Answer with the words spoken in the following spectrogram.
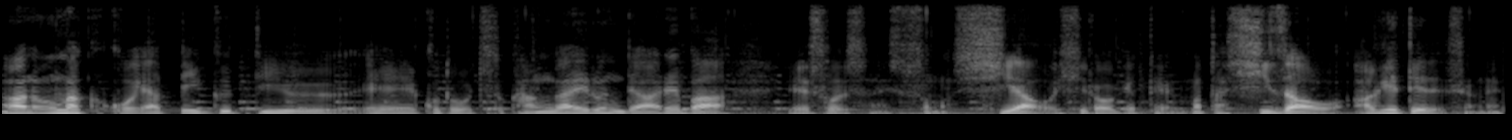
あのうまくこうやっていくっていう、えー、ことをちょっと考えるんであれば、えー、そうですねその視野を広げてまた視座を上げてですよね。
